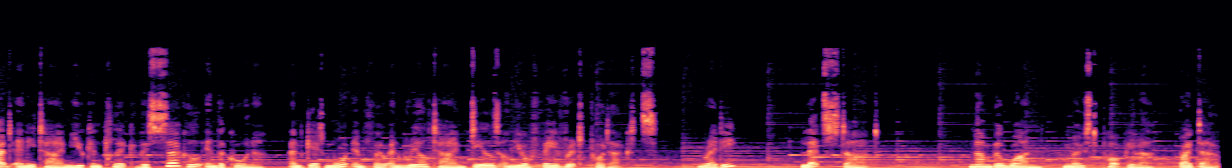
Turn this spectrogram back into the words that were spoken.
At any time you can click this circle in the corner, and get more info and real-time deals on your favorite products. Ready? Let's start. Number 1, Most Popular, by TAP.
